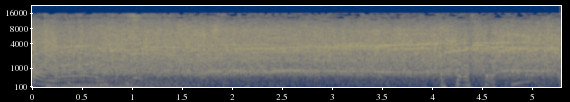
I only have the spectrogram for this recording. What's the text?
Come on.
